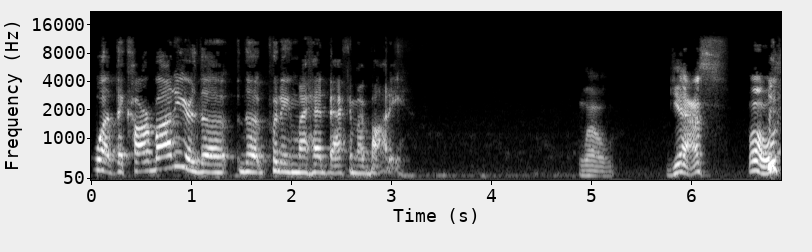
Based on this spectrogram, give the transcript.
What the car body or the the putting my head back in my body? Well, yes, both.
